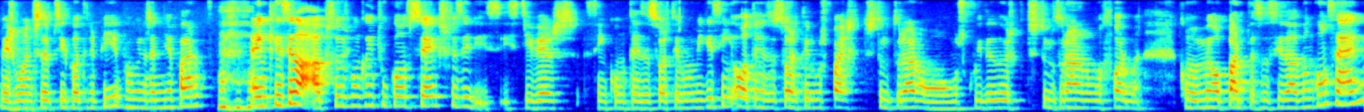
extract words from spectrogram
mesmo antes da psicoterapia, pelo menos da minha parte, em que, sei lá, há pessoas com quem tu consegues fazer isso. E se tiveres, assim como tens a sorte de ter um amigo assim, ou tens a sorte de ter uns pais que te estruturaram, ou uns cuidadores que te estruturaram de uma forma como a maior parte da sociedade não consegue,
